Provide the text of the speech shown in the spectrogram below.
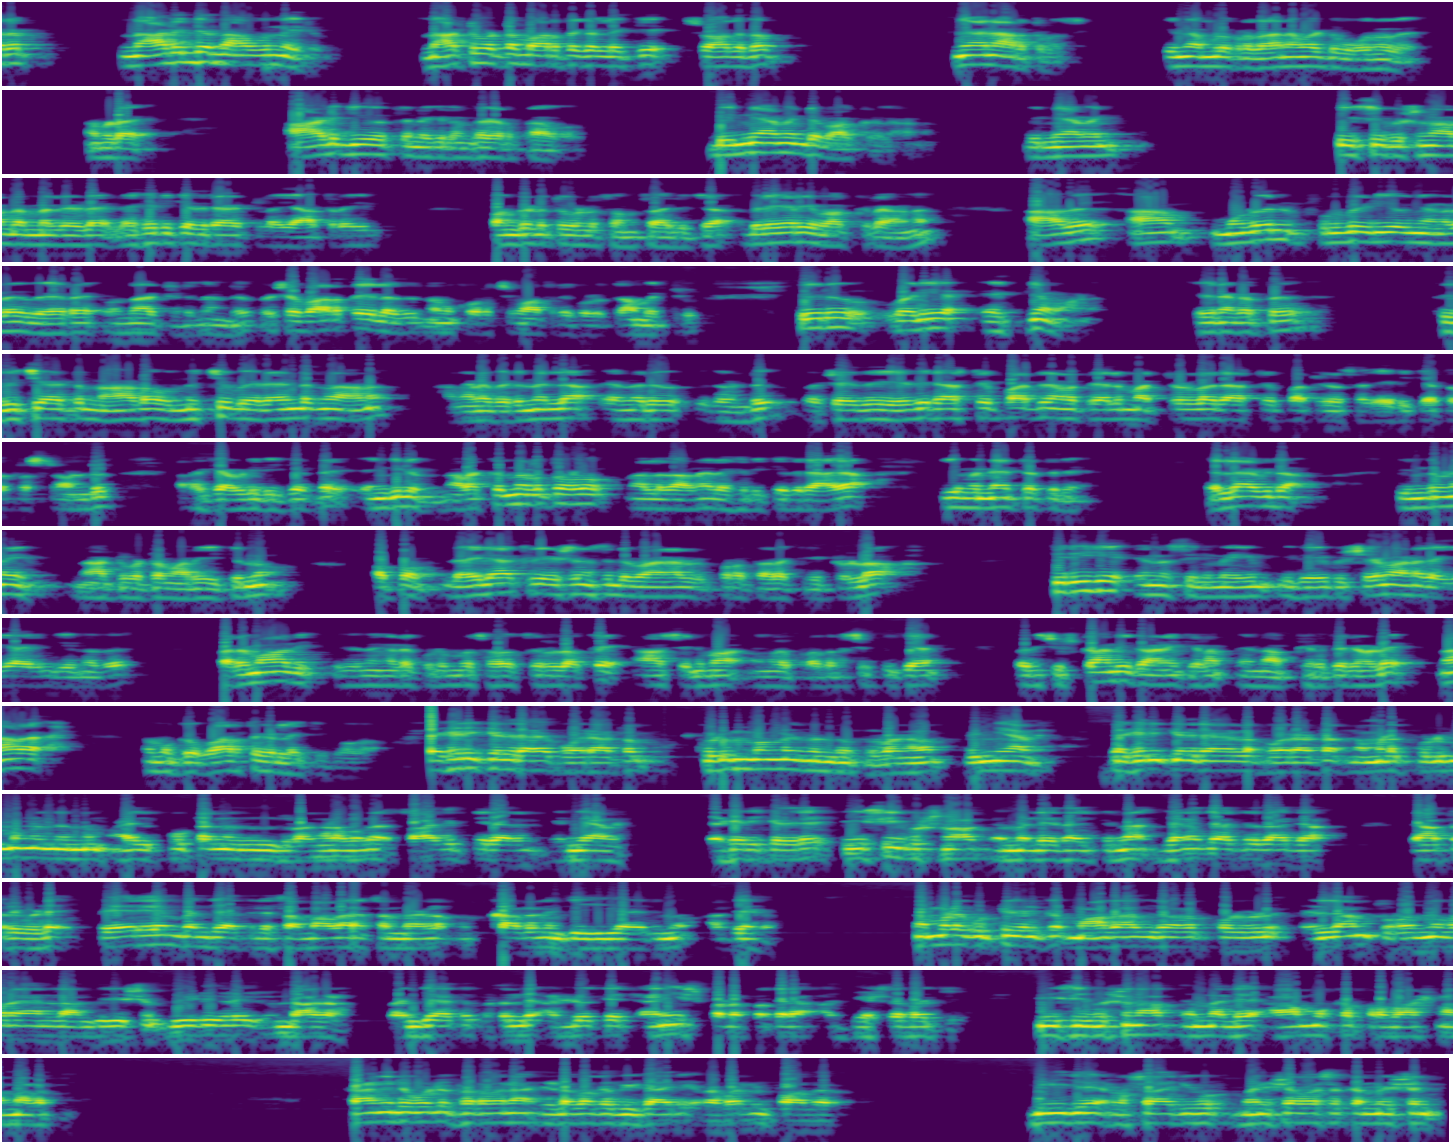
നമസ്കാരം. നാടിന്റെ നാവുന്നേരും നാട്ടുവട്ടം വാർത്തകളിലേക്ക് സ്വാഗതം. ഞാൻ ആർ തുളസി. ഇന്ന് നമ്മൾ പ്രധാനമായിട്ട് പോകുന്നത് നമ്മുടെ ആടുജീവിതത്തിന്റെ ഗ്രന്ഥകർത്താവ് ബിന്യാമിന്റെ വാക്കുകളാണ്. Benyamin P C Vishnunath M L എയുടെ ലഹരിക്കെതിരായിട്ടുള്ള യാത്രയിൽ പങ്കെടുത്തുകൊണ്ട് സംസാരിച്ച വിലയേറിയ വാക്കുകളാണ്. അത് ആ മുഴുവൻ ഫുൾ വീഡിയോ ഞങ്ങൾ വേറെ ഒന്നായിട്ട് ഇടുന്നുണ്ട്. പക്ഷെ വാർത്തയിൽ അത് നമുക്ക് കുറച്ച് മാത്രമേ കൊടുക്കാൻ പറ്റൂ. ഇതൊരു വലിയ യജ്ഞമാണ്. ഇതിനകത്ത് തീർച്ചയായിട്ടും നാട് ഒന്നിച്ചു വരേണ്ടുന്നതാണ്. അങ്ങനെ വരുന്നില്ല എന്നൊരു ഇതുണ്ട്. പക്ഷേ ഇത് ഏത് രാഷ്ട്രീയ പാർട്ടി നടത്തിയാലും മറ്റുള്ള രാഷ്ട്രീയ പാർട്ടികൾ സഹകരിക്കാത്ത പ്രശ്നമുണ്ട്. അതൊക്കെ അവിടെ ഇരിക്കട്ടെ. എങ്കിലും നടക്കുന്നിടത്തോളം നല്ലതാണ് ലഹരിക്കെതിരായ ഈ മുന്നേറ്റത്തിന്. എല്ലാവിധ പിന്തുണയും നാട്ടുവട്ടം അറിയിക്കുന്നു. ഒപ്പം ലൈല ക്രിയേഷൻസിന്റെ ബാനർ പുറത്തിറക്കിയിട്ടുള്ള തിരികെ എന്ന സിനിമയും ഇതേ വിഷയമാണ് കൈകാര്യം ചെയ്യുന്നത്. പരമാവധി ഇത് നിങ്ങളുടെ കുടുംബ സദസ്സുകളിലൊക്കെ ആ സിനിമ നിങ്ങൾ പ്രദർശിപ്പിക്കാൻ ഒരു ശുഷ്കാന്തി കാണിക്കണം എന്ന അഭ്യർത്ഥനയോടെ നാളെ നമുക്ക് വാർത്തകളിലേക്ക് പോകാം. ലഹരിക്കെതിരായ പോരാട്ടം കുടുംബങ്ങളിൽ നിന്നും തുടങ്ങണം. ബെന്യാമിൻ. ലഹരിക്കെതിരായുള്ള പോരാട്ടം നമ്മുടെ കുടുംബങ്ങളിൽ നിന്നും അയൽക്കൂട്ടങ്ങളിൽ നിന്നും തുടങ്ങണമെന്ന് സാഹിത്യകാരൻ ബെന്യാമിൻ. ലഹരിക്കെതിരെ P C Vishnunath M L A നയിക്കുന്ന ജനജാഗ്രതാ യാത്രയുടെ പേരയം പഞ്ചായത്തിലെ സമാപന സമ്മേളനം ഉദ്ഘാടനം ചെയ്യുകയായിരുന്നു അദ്ദേഹം. നമ്മുടെ കുട്ടികൾക്ക് മാതാപിതാക്കളോട് എല്ലാം തുറന്നു പറയാനുള്ള അന്തരീക്ഷം വീടുകളിൽ ഉണ്ടാകണം. പഞ്ചായത്ത് പ്രസിഡന്റ് അഡ്വക്കേറ്റ് അനീഷ് പടപ്പക്കര അധ്യക്ഷത വഹിച്ചു. P C Vishnunath M L A ആമുഖ പ്രഭാഷണം നടത്തി. കാഞ്ഞിരക്കോട് ഫെറോന ഇടവക വികാരി reverend father B J Rosario മനുഷ്യാവകാശ കമ്മീഷൻ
